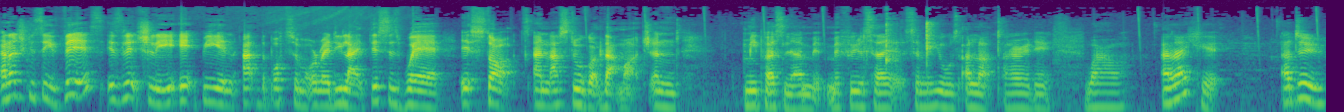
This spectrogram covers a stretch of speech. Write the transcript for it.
And as you can see, this is literally it being at the bottom already. Like this is where it starts and I still got that much. And me personally, I me feel so, me use a lot already. Wow, I like it. I do.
